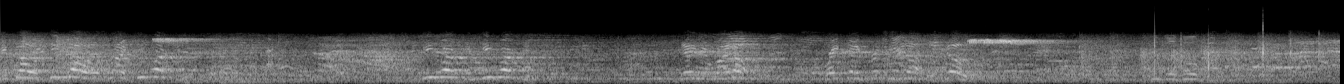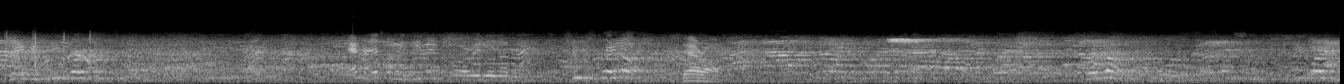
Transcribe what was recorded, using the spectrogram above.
Keep going. Keep going. That's right. Keep working. Keep working. Keep working. Daniel, right up. Break that grip and up. Let's go. Jamie, keep. After this one, we leaving, or are we doing another one? Shoot straight up. They're off. Straight up. Keep working.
